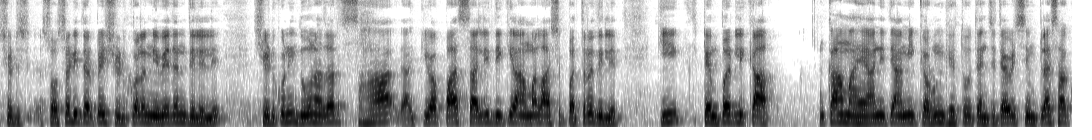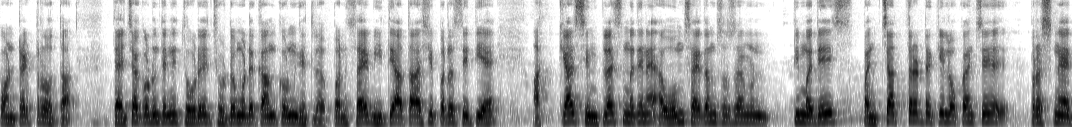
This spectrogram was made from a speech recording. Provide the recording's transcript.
शिड सोसायटीतर्फे शिडकोला निवेदन दिलेले. शिडकोनी दोन हजार सहा किंवा पाच साली देखील आम्हाला असे पत्र दिलेत की टेम्परली का काम आहे आणि ते आम्ही करून घेतो. त्यांचे त्यावेळी सिम्प्लॅस हा कॉन्ट्रॅक्टर होता. त्याच्याकडून त्यांनी थोडे छोटं मोठं काम करून घेतलं. पण साहेब इथे आता अशी परिस्थिती आहे. अख्ख्या सिम्प्लॅसमध्ये नाही ओम सायदम सोसायटीमध्ये पंच्याहत्तर टक्के लोकांचे प्रश्न आहेत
